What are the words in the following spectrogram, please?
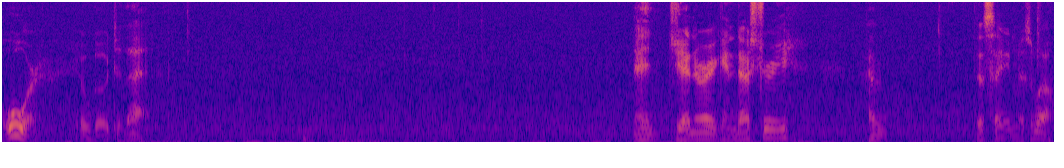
Ore, it will go to that. And generic industry, the same as well.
